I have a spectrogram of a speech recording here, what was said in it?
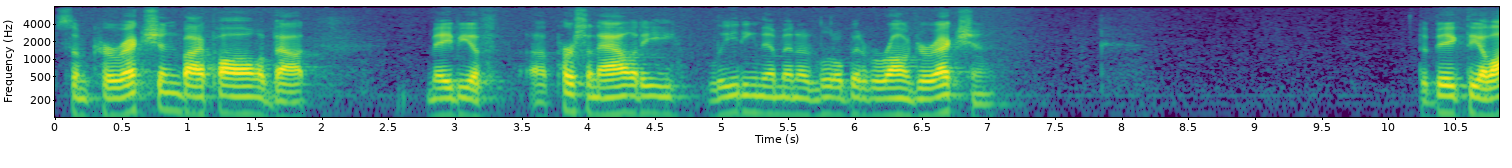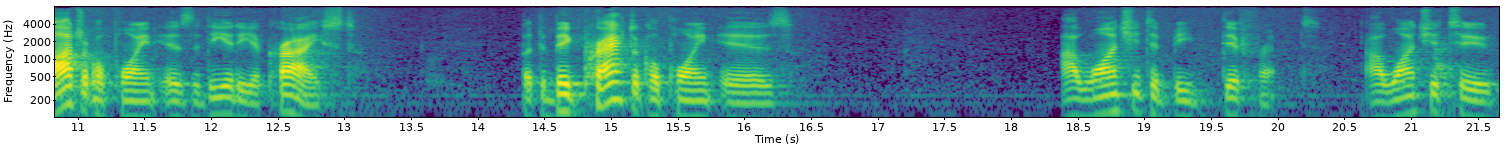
some correction by Paul about maybe a, personality leading them in a little bit of a wrong direction. The big theological point is the deity of Christ. But the big practical point is I want you to be different. I want you to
